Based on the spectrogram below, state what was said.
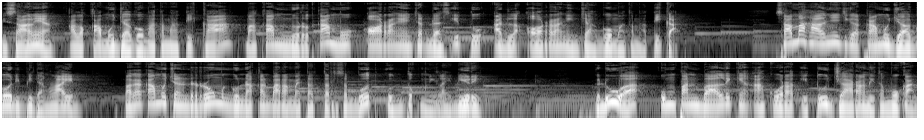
Misalnya, kalau kamu jago matematika, maka menurut kamu orang yang cerdas itu adalah orang yang jago matematika. Sama halnya jika kamu jago di bidang lain, maka kamu cenderung menggunakan parameter tersebut untuk menilai diri. Kedua, umpan balik yang akurat itu jarang ditemukan.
